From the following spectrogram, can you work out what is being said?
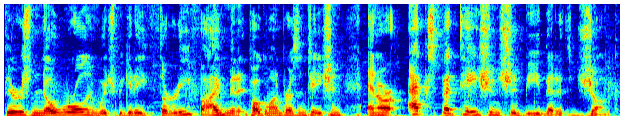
There is no world in which we get a 35 minute Pokemon presentation and our expectations should be that it's junk.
